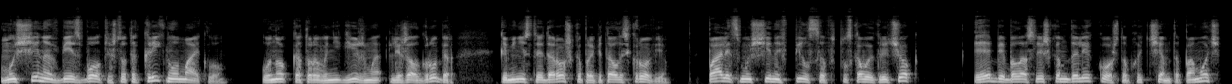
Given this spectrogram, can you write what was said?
Мужчина в бейсболке что-то крикнул Майклу, у ног которого недвижимо лежал Грубер, каменистая дорожка пропиталась кровью. Палец мужчины впился в спусковой крючок. Эбби была слишком далеко, чтобы хоть чем-то помочь.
